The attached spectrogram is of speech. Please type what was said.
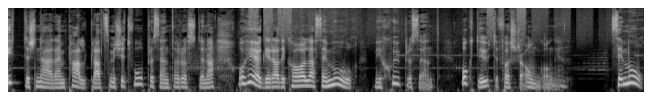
ytterst nära en pallplats med 22 procent av rösterna och högerradikala Zemmour med 7 procent, åkte ut i första omgången. Zemmour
